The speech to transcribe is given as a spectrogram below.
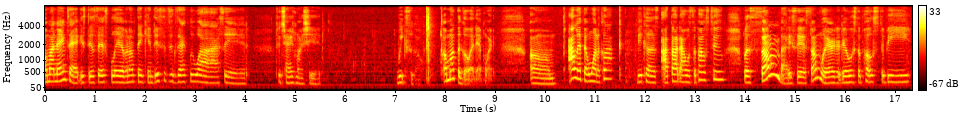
On my name tag, it still says Fleb. And I'm thinking, this is exactly why I said to change my shit weeks ago. A month ago at that point. Um, I left at 1 o'clock because I thought I was supposed to. But somebody said somewhere that there was supposed to be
